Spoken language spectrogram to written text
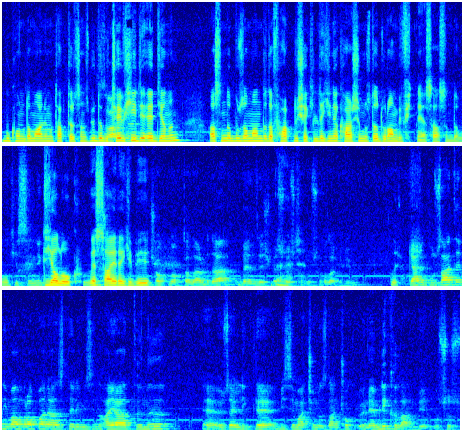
bu konuda malumat aktarırsanız bir de bu Zaten- tevhid-i edyanın aslında bu zamanda da farklı şekilde yine karşımızda duran bir fitne esasında bu. Kesinlikle Diyalog vesaire gibi. çok noktalarda da benzeşme söz Evet. konusu olabiliyor. Buyurun. Yani bu zaten İmam Rabbani Hazretlerimizin hayatını e, özellikle bizim açımızdan çok önemli kılan bir husus,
